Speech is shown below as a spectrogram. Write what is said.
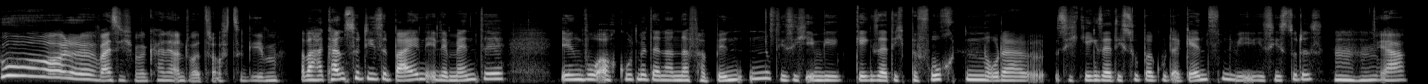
Huh, da weiß ich mir keine Antwort drauf zu geben. Aber kannst du diese beiden Elemente irgendwo auch gut miteinander verbinden, die sich irgendwie gegenseitig befruchten oder sich gegenseitig super gut ergänzen? Wie siehst du das? Mhm, ja.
